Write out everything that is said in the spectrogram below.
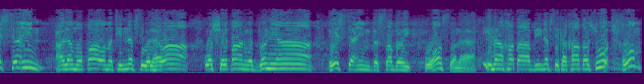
استعن على مقاومة النفس والهوى والشيطان والدنيا استعن بالصبر والصلاة. إذا خطر بنفسك خاطر سوء قم.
